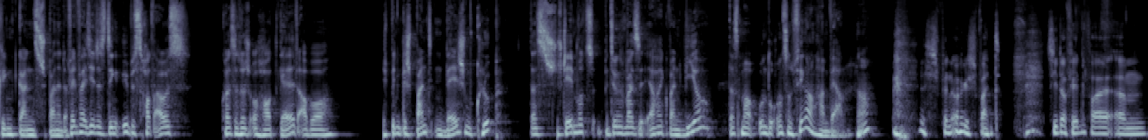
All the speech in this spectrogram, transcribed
klingt ganz spannend. Auf jeden Fall sieht das Ding übelst hart aus. Kostet natürlich auch hart Geld, aber ich bin gespannt, in welchem Club das stehen wird, beziehungsweise Erik, wann wir das mal unter unseren Fingern haben werden. Ne? Ich bin auch gespannt. Sieht auf jeden Fall ähm,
